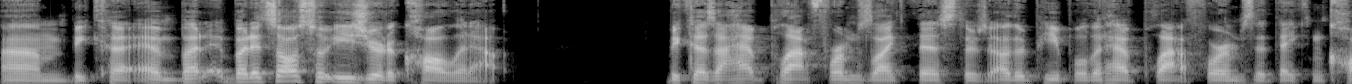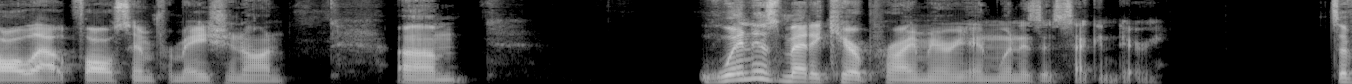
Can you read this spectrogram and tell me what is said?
Um, because, but but it's also easier to call it out because I have platforms like this. There's other people that have platforms that they can call out false information on. Um, when is Medicare primary and when is it secondary? It's a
